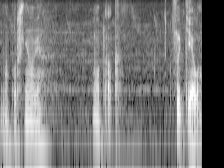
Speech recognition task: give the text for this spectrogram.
на поршньові. Ну так. Суттєво.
